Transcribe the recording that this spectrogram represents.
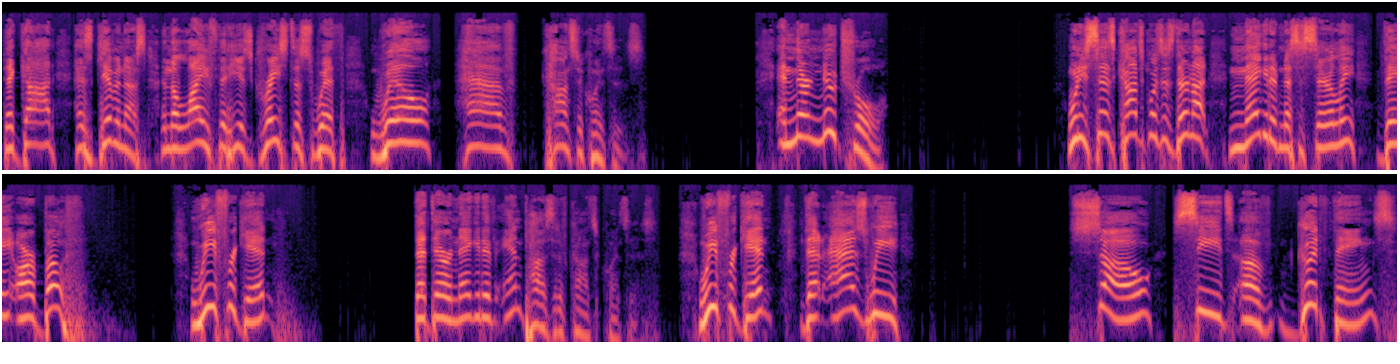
that God has given us and the life that He has graced us with will have consequences. And they're neutral. When He says consequences, they're not negative necessarily, they are both. We forget that there are negative and positive consequences. We forget that as we sow seeds of good things,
